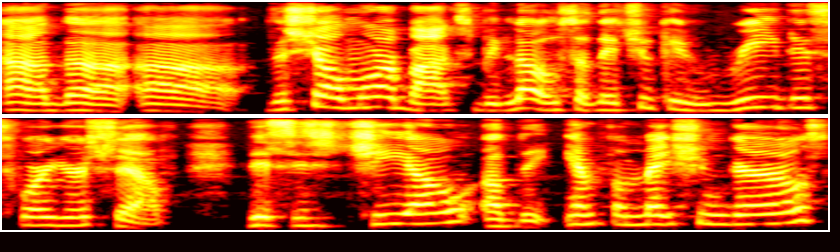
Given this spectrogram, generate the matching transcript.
uh, the uh, the show more box below so that you can read this for yourself. This is Geo of the Information Girls,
